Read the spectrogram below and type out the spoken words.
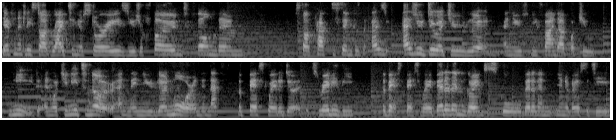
definitely start writing your stories use your phone to film them start practicing because as as you do it you learn and you you find out what you need and what you need to know and then you learn more and then that's the best way to do it. It's really the the best best way. Better than going to school better than university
